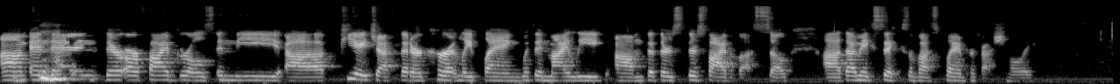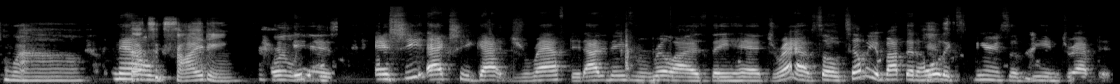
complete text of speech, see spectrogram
Um, and mm-hmm. then there are five girls in the uh, PHF that are currently playing within my league. Um, that there's there's five of us, so uh, that makes six of us playing professionally. Wow, now that's exciting. Really. It is and she actually got drafted. I didn't even realize they had drafts. So tell me about that whole experience of being drafted.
